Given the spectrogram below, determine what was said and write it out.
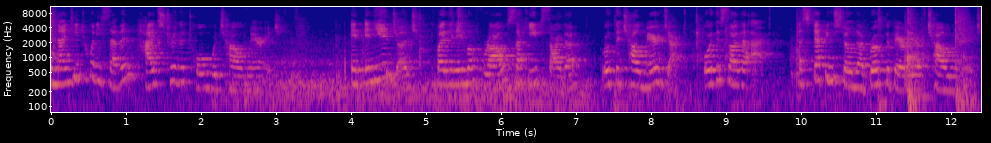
In 1927, tides turned the toll with child marriage. An Indian judge by the name of Rao Sahib Sarda wrote the Child Marriage Act, or the Sarda Act, a stepping stone that broke the barrier of child marriage.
